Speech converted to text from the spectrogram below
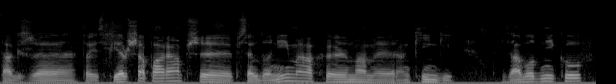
Także to jest pierwsza para. Przy pseudonimach y, mamy rankingi zawodników.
